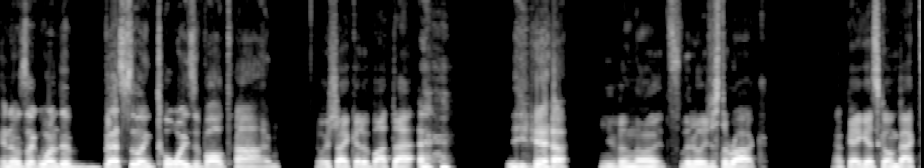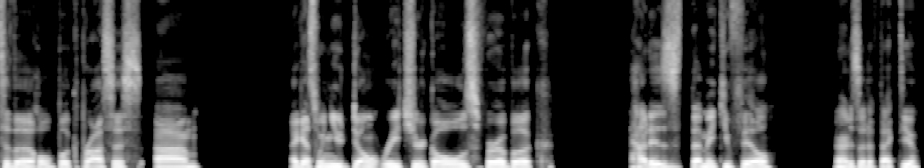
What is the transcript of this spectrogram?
and it was like one of the best selling toys of all time. Wish I could have bought that. Yeah. even though it's literally just a rock. Okay, I guess going back to the whole book process, um, I guess when you don't reach your goals for a book, how does that make you feel? Or how does it affect you?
